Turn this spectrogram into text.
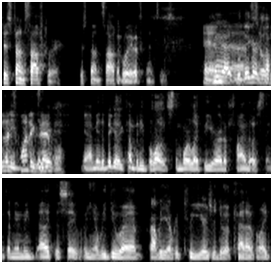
just on software, just on software expenses. And I mean, the uh, bigger uh, so company, one example. Bigger, yeah, I mean, the bigger the company bloats, the more likely you are to find those things. I mean, we I like to say, you know, we do a probably every two years we do a kind of like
